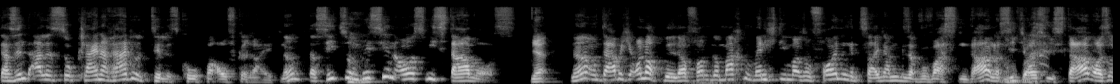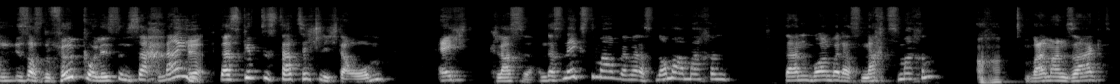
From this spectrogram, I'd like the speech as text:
da sind alles so kleine Radioteleskope aufgereiht. Ne? Das sieht so ein mhm. bisschen aus wie Star Wars. Ja. Ne? Und da habe ich auch noch Bilder von gemacht. Und wenn ich die mal so Freunden gezeigt habe, haben die gesagt, wo warst denn da? Und das sieht ja aus wie Star Wars. Und ist das eine Filmkulisse? Und ich sage, nein, ja. das gibt es tatsächlich da oben. Echt klasse. Und das nächste Mal, wenn wir das nochmal machen, dann wollen wir das nachts machen. Aha. Weil man sagt,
